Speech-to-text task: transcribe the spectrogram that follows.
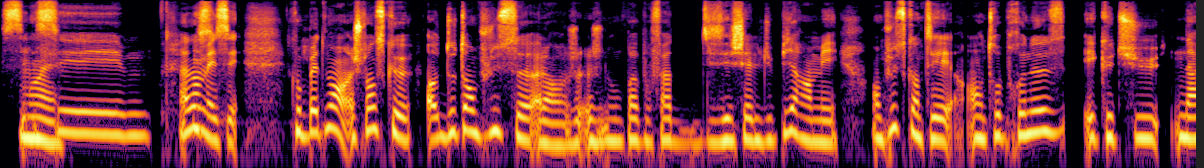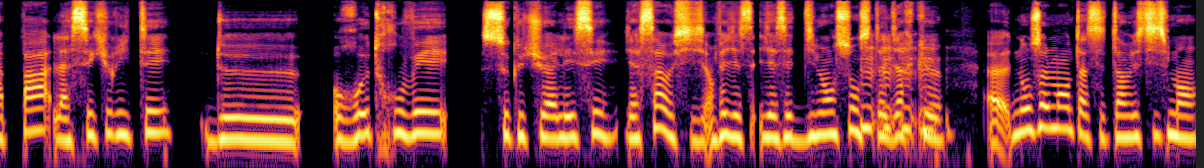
c'est. Ouais. c'est- Ah non, mais c'est complètement. Je pense que oh, d'autant plus, alors je, je- non pas pour faire des échelles du pire, hein, mais en plus quand tu es entrepreneuse et que tu n'as pas la sécurité de retrouver ce que tu as laissé. Il y a ça aussi. En fait, il y a- il y, a cette dimension, Mm, c'est-à-dire mm, mm, que euh, non seulement tu as cet investissement,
